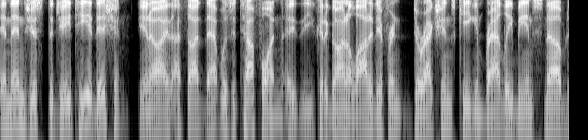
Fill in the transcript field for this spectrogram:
and then just the JT edition. You know, I, I, thought that was a tough one. Uh, you could have gone a lot of different directions. Keegan Bradley being snubbed.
